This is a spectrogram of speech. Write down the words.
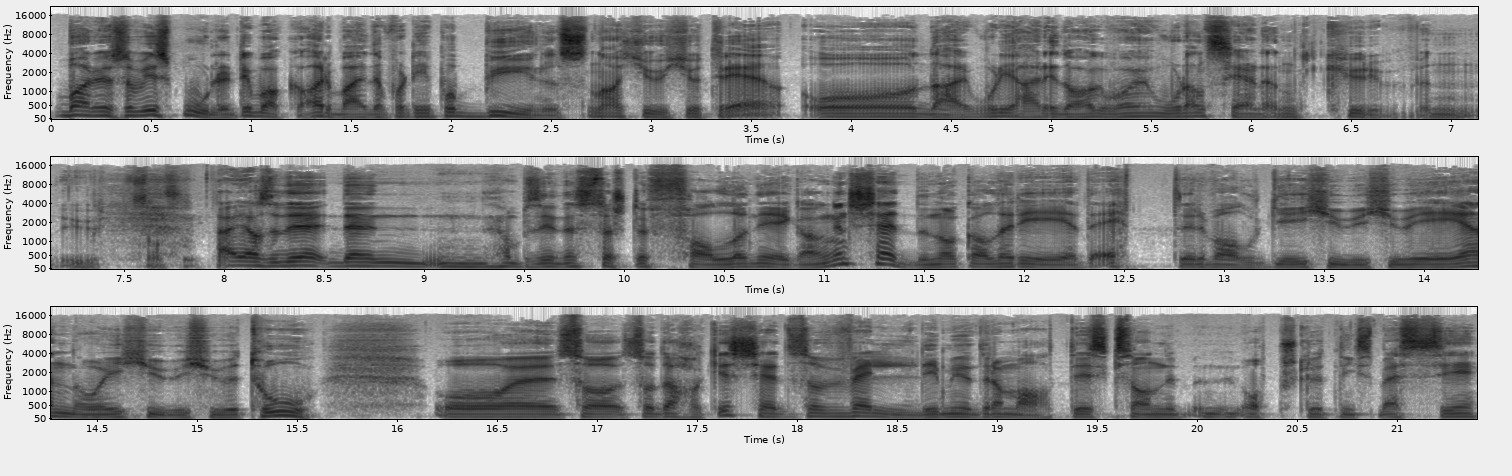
Bare så vi spoler tilbake Arbeiderpartiet på begynnelsen av 2023, og der hvor de er i dag, hvordan ser den kurven ut? Sånn? Nei, altså det, å si, det største fallet, nedgangen, skjedde nok allerede etter etter valget i 2021 og i 2022. Og, eh, så, så det har ikke skjedd så veldig mye dramatisk sånn oppslutningsmessig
